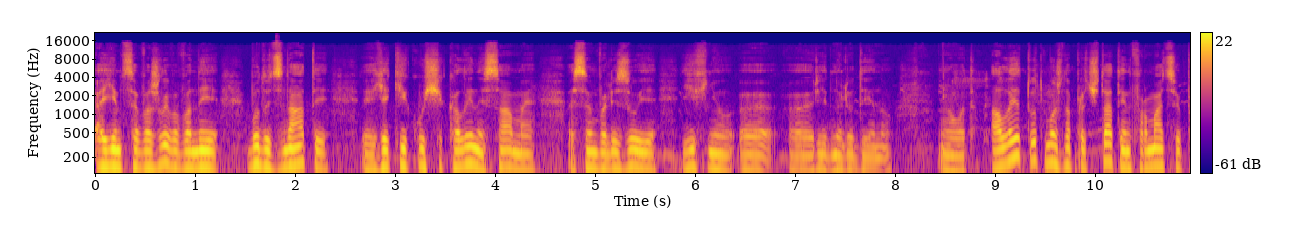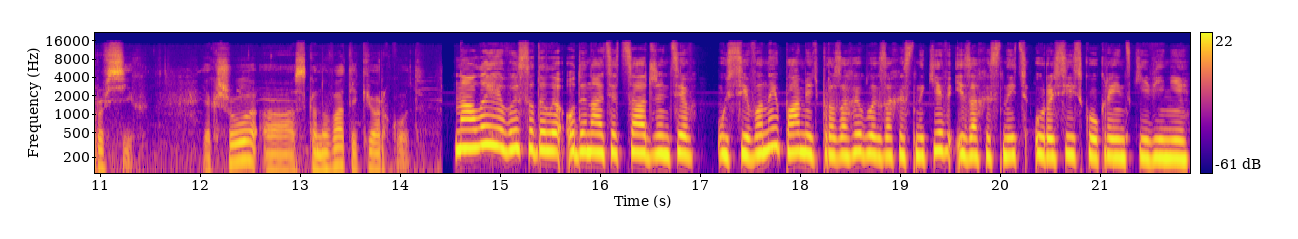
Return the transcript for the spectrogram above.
а їм це важливо, вони будуть знати, е, які кущі калини саме символізує їхню е, рідну людину. От. Але тут можна прочитати інформацію про всіх, якщо сканувати QR-код. На алеї висадили 11 саджанців. Усі вони пам'ять про загиблих захисників і захисниць у російсько-українській війні,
